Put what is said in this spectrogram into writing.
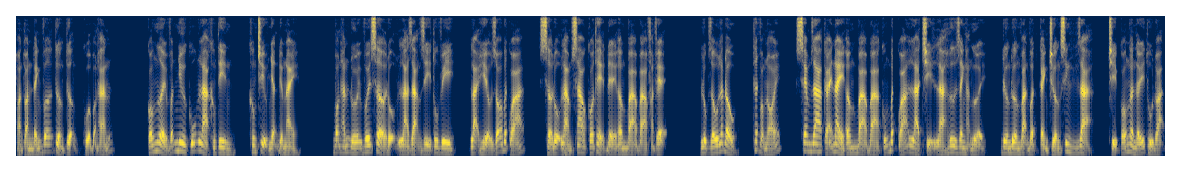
hoàn toàn đánh vỡ tưởng tượng của bọn hắn. Có người vẫn như cũng là không tin, không chịu nhận điểm này. Bọn hắn đối với sở độ là dạng gì tu vi, lại hiểu rõ bất quá, sở độ làm sao có thể để âm bà bà phản vệ? Lục dấu lắc đầu, thất vọng nói, xem ra cái này âm bà bà cũng bất quá là chỉ là hư danh hạng người, đường đường vạn vật cảnh trường sinh giả chỉ có ngần ấy thủ đoạn,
